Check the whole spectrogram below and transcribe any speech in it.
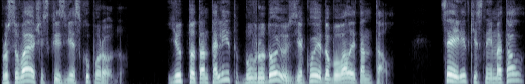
просуваючись крізь зв'язку породу. Юттотанталіт був рудою, з якої добували тантал. Цей рідкісний метал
